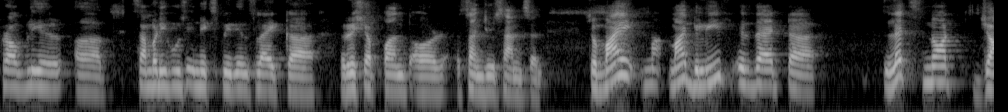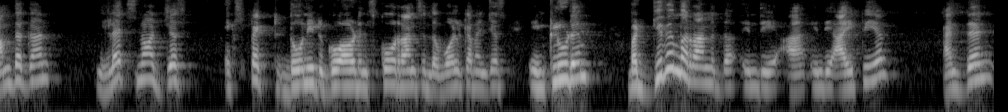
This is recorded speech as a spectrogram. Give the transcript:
probably uh, somebody who's inexperienced like uh, Rishabh Pant or Sanju Samson. So my, my, my belief is that uh, let's not jump the gun. Let's not just expect Dhoni to go out and score runs in the World Cup and just include him, but give him a run the, in the uh, in the IPL, and then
